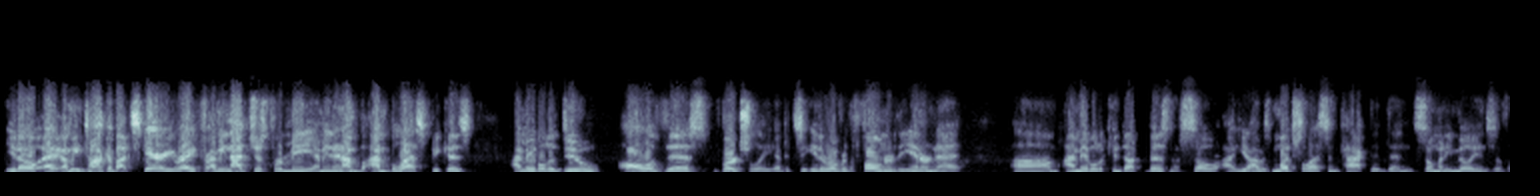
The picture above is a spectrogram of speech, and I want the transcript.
You know, I, I mean, talk about scary, right? For, I mean, not just for me. I mean, and I'm I'm blessed because I'm able to do all of this virtually. If it's either over the phone or the internet, um, I'm able to conduct business. So I, you know, I was much less impacted than so many millions of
